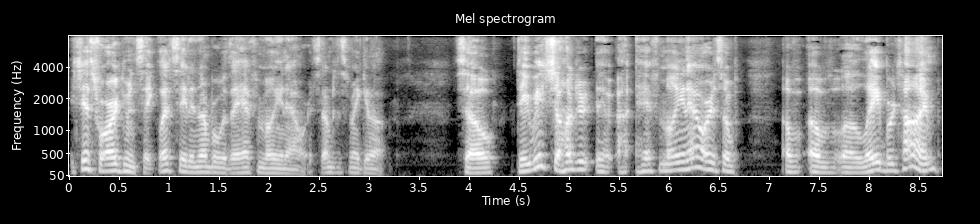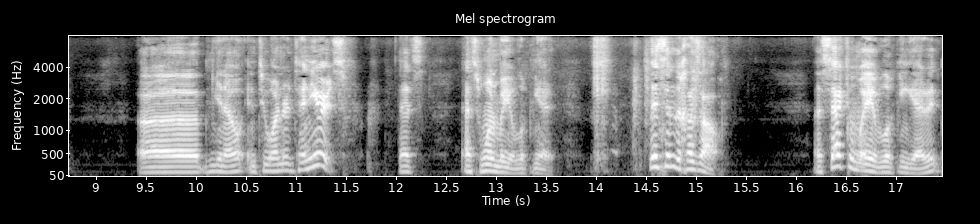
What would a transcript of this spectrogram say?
It's just for argument's sake. Let's say the number was a half a million hours. I'm just making up. So they reached a hundred, uh, half a million hours of of, of uh, labor time. Uh, you know, in 210 years. That's that's one way of looking at it. Listen to Chazal. A second way of looking at it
